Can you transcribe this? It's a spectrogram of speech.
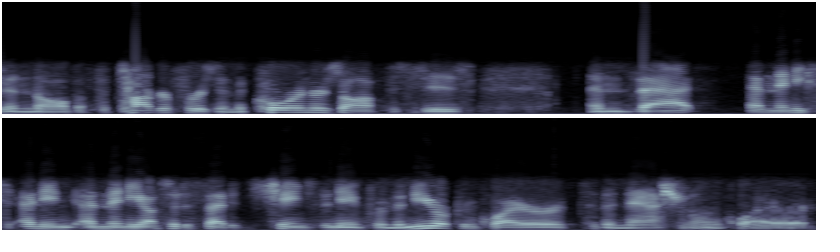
and all the photographers and the coroner's offices, and that. And then he and, he, and then he also decided to change the name from the New York Enquirer to the National Enquirer,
